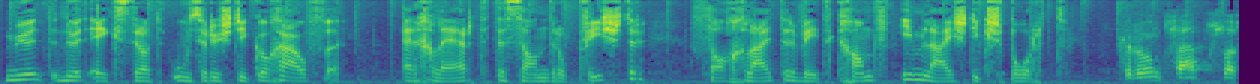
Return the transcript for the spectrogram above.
müssen nicht extra die Ausrüstung kaufen. Erklärt Sandro Pfister, Fachleiter Wettkampf im Leistungssport. Grundsätzlich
